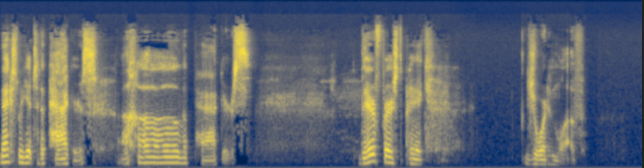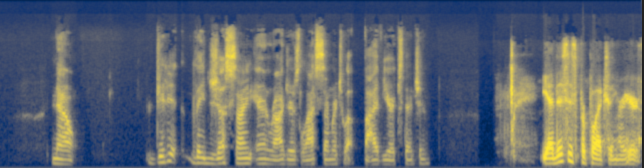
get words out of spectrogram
Next, we get to the Packers. Oh, the Packers. Their first pick, Jordan Love. Now, didn't they just sign Aaron Rodgers last summer to a five year extension? Yeah, this is perplexing right here.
